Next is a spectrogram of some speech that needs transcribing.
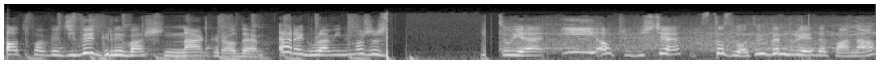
odpowiedź, wygrywasz nagrodę. A regulamin możesz. I oczywiście 100 zł wędruje do Pana.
